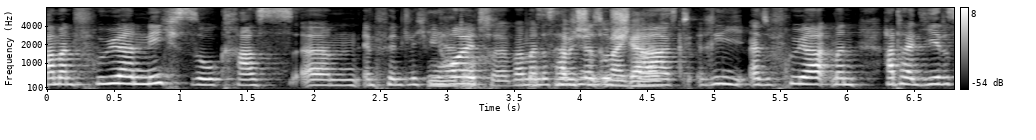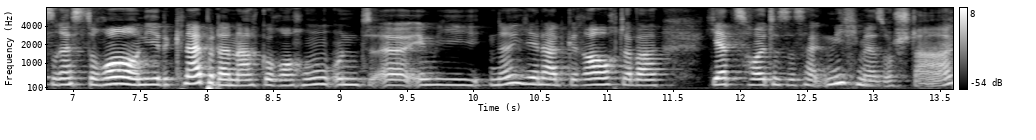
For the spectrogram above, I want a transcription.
war man früher nicht so krass ähm, empfindlich wie Ja, heute, doch. weil man Das das, nicht ich mehr so stark riecht. Also früher hat man hat halt jedes Restaurant und jede Kneipe danach gerochen und äh, irgendwie ne jeder hat geraucht, aber jetzt heute ist es halt nicht mehr so stark.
